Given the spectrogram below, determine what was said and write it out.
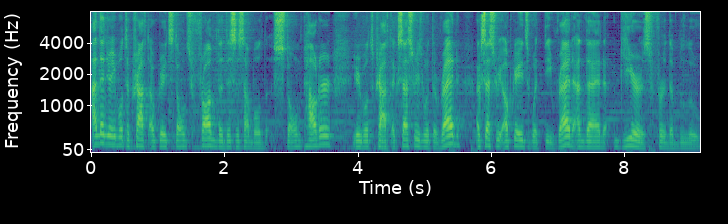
And then you're able to craft upgrade stones from the disassembled stone powder. You're able to craft accessories with the red, accessory upgrades with the red, and then gears for the blue.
